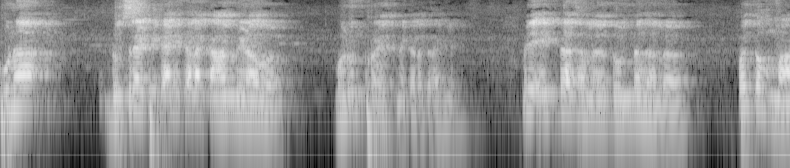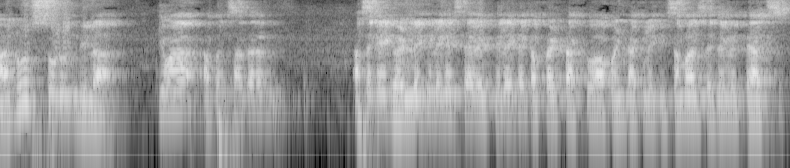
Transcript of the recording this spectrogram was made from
पुन्हा दुसऱ्या ठिकाणी त्याला काम मिळावं म्हणून प्रयत्न करत राहिले. म्हणजे एकदा झालं दोनदा झालं पण तो माणूस सोडून दिला किंवा आपण साधारण असं काही घडलं की लगेच त्या व्यक्तीला एका कप्प्यात टाकतो आपण टाकलं की समाज त्याच्याकडे त्याच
